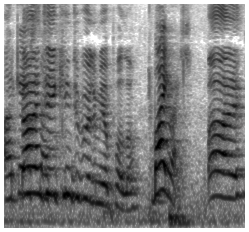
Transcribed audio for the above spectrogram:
arkadaşlar Bence ikinci bölüm yapalım. bay bay. Bye.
